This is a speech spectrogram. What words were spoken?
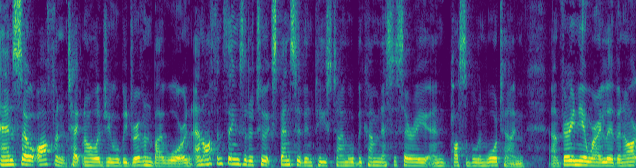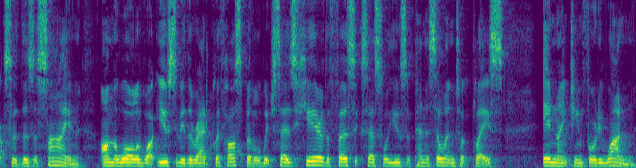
And so often technology will be driven by war, and, and, often things that are too expensive in peacetime will become necessary and possible in wartime. Uh, very near where I live in Oxford, there's a sign on the wall of what used to be the Radcliffe Hospital, which says, Here the first successful use of penicillin took place in 1941.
